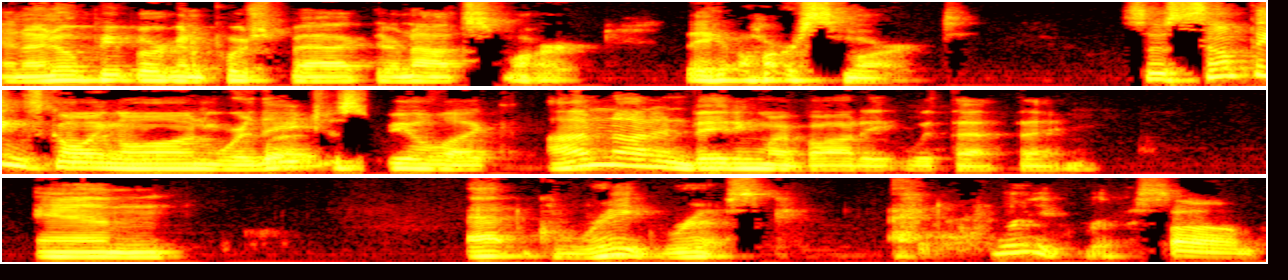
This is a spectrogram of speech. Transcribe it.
And I know people are going to push back. They're not smart. They are smart. So something's going on where they right. just feel like I'm not invading my body with that thing. And at great risk. At great risk. Um,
